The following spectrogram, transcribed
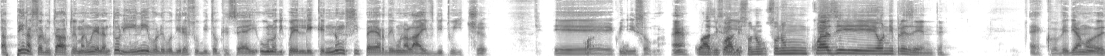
appena salutato Emanuele Antolini, volevo dire subito che sei uno di quelli che non si perde una live di Twitch. E quindi insomma, eh? quasi, sei... quasi, sono, sono un quasi onnipresente. Ecco, vediamo, eh,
